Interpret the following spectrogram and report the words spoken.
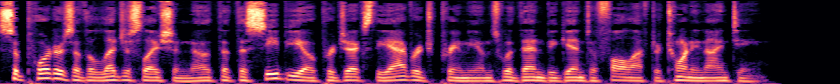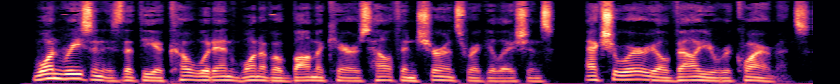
Supporters of the legislation note that the CBO projects the average premiums would then begin to fall after 2019. One reason is that the AHCA would end one of Obamacare's health insurance regulations, actuarial value requirements.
